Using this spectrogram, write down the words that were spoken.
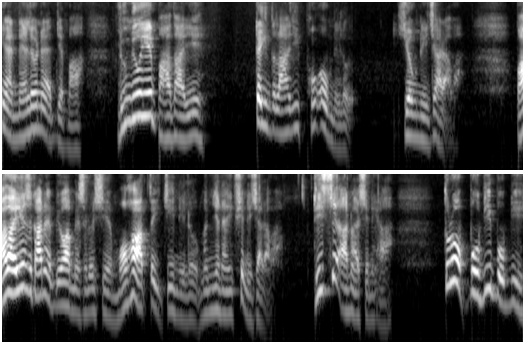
ဉာဏ်နဲလွန်းတဲ့အပြင်မှာလူမျိုးရေးဘာသာရေးတိမ်တလာကြီးဖုံးအုပ်နေလို့ယုံနေကြတာပါဘာသာရေးစကားနဲ့ပြောရမယ်ဆိုလို့ရှိရင်မောဟသိတ်ကြီးနေလို့မမြင်နိုင်ဖြစ်နေကြတာပါဒီစစ်အာဏာရှင်တွေဟာသူတို့ပို့ပြီးပို့ပြီး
